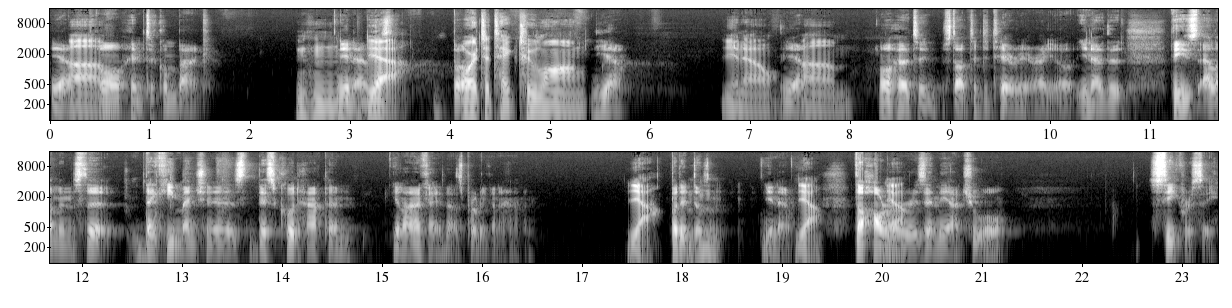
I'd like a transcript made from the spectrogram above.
yeah, Um, or him to come back. Mm-hmm. You know, yeah, But or to take too long. yeah, You know, Yeah. Um, or her to start to deteriorate, or you know, the, these elements that they keep mentioning is this could happen. You're like, okay, that's probably going to happen, yeah, but it Mhm. doesn't. You know, yeah, the horror is in the actual secrecy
